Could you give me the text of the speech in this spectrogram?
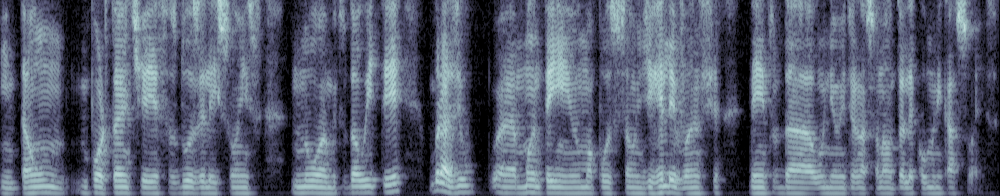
Então, importante essas duas eleições no âmbito da UIT. O Brasil é, mantém uma posição de relevância dentro da União Internacional de Telecomunicações.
